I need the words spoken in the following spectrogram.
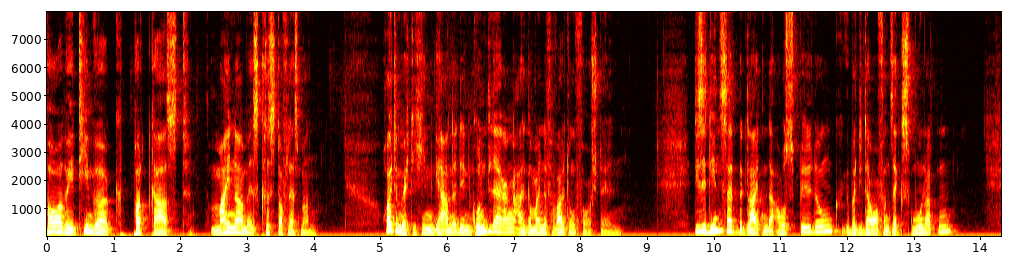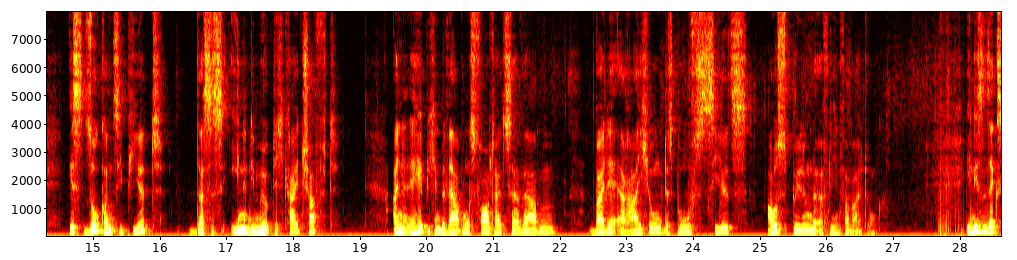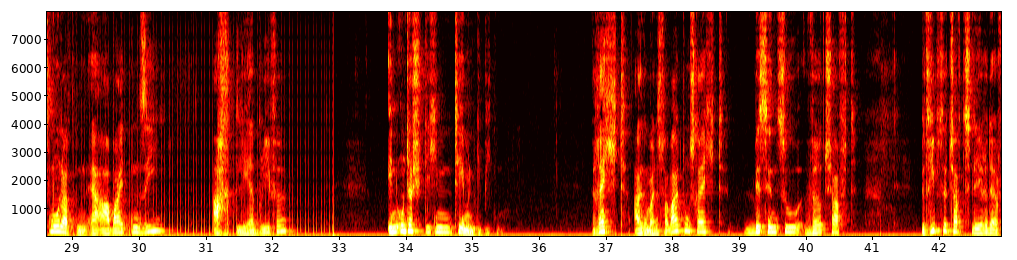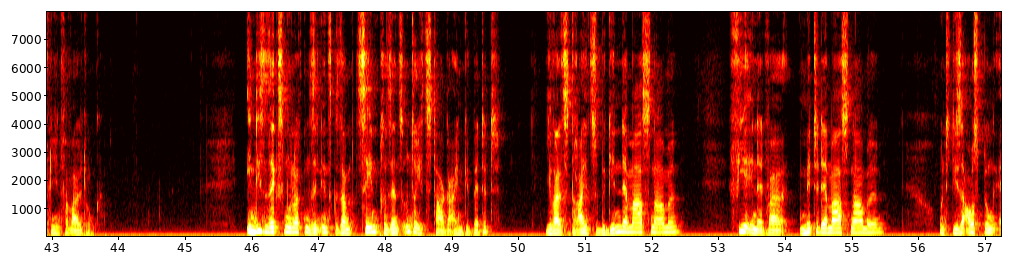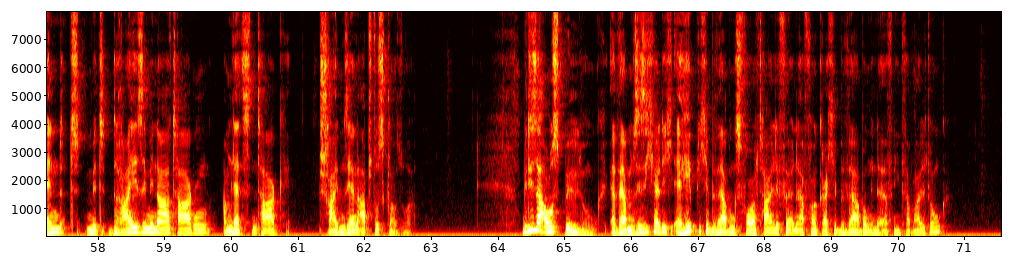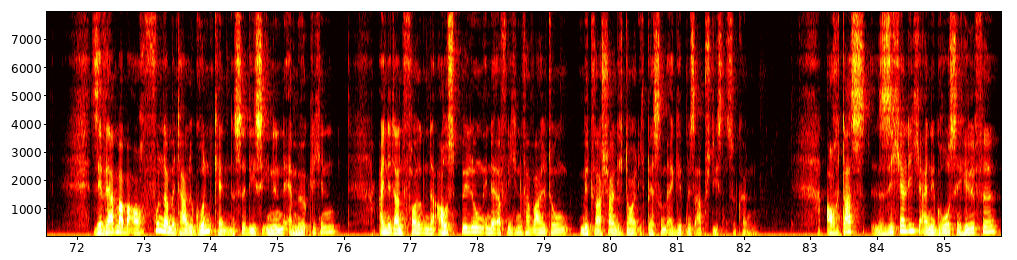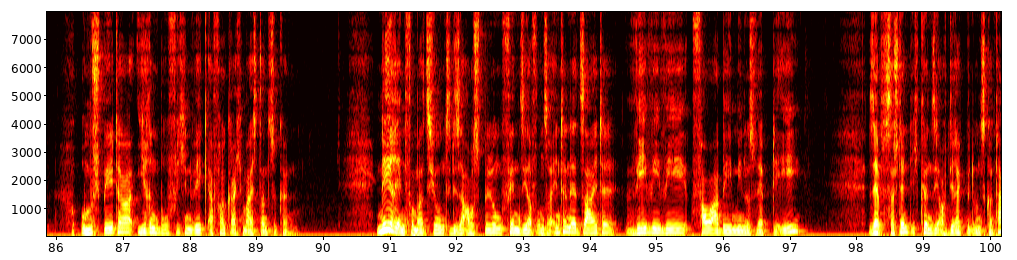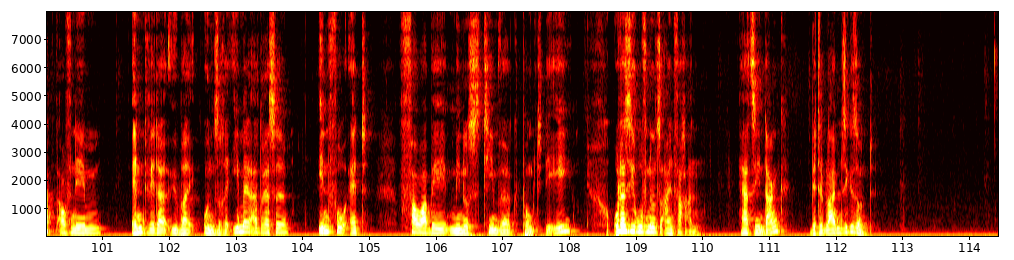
VAB Teamwork Podcast. Mein Name ist Christoph Lessmann. Heute möchte ich Ihnen gerne den Grundlehrgang Allgemeine Verwaltung vorstellen. Diese dienstzeitbegleitende Ausbildung über die Dauer von sechs Monaten ist so konzipiert, dass es Ihnen die Möglichkeit schafft, einen erheblichen Bewerbungsvorteil zu erwerben bei der Erreichung des Berufsziels Ausbildung der öffentlichen Verwaltung. In diesen sechs Monaten erarbeiten Sie acht Lehrbriefe in unterschiedlichen Themengebieten. Recht, allgemeines Verwaltungsrecht bis hin zu Wirtschaft, Betriebswirtschaftslehre der öffentlichen Verwaltung. In diesen sechs Monaten sind insgesamt zehn Präsenzunterrichtstage eingebettet, jeweils drei zu Beginn der Maßnahme, vier in etwa Mitte der Maßnahme und diese Ausbildung endet mit drei Seminartagen. Am letzten Tag schreiben Sie eine Abschlussklausur. Mit dieser Ausbildung erwerben Sie sicherlich erhebliche Bewerbungsvorteile für eine erfolgreiche Bewerbung in der öffentlichen Verwaltung. Sie erwerben aber auch fundamentale Grundkenntnisse, die es Ihnen ermöglichen, eine dann folgende Ausbildung in der öffentlichen Verwaltung mit wahrscheinlich deutlich besserem Ergebnis abschließen zu können. Auch das sicherlich eine große Hilfe um später ihren beruflichen Weg erfolgreich meistern zu können. Nähere Informationen zu dieser Ausbildung finden Sie auf unserer Internetseite www.vab-web.de. Selbstverständlich können Sie auch direkt mit uns Kontakt aufnehmen, entweder über unsere E-Mail-Adresse info@vab-teamwork.de oder Sie rufen uns einfach an. Herzlichen Dank, bitte bleiben Sie gesund.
